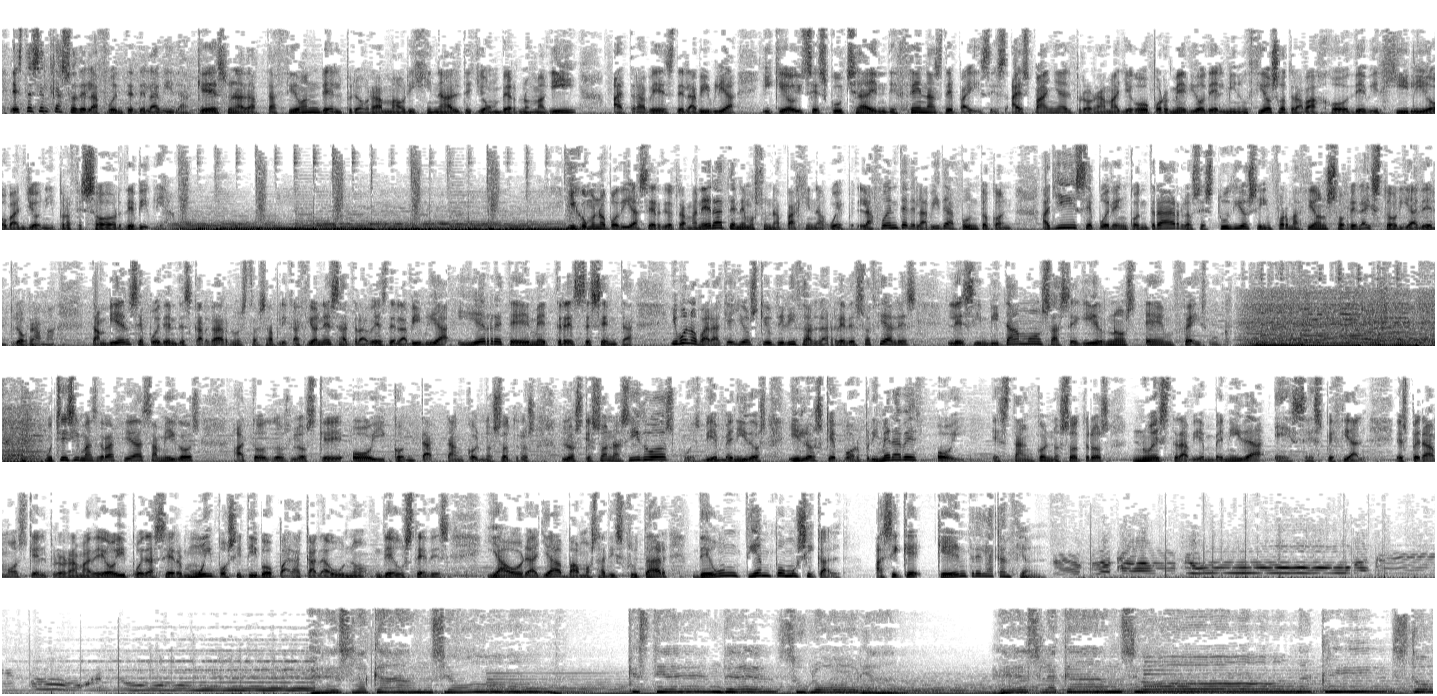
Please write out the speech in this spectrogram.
Este es el caso de La Fuente de la Vida, que es una adaptación del programa original de John Vernon McGee a través de la Biblia y que hoy se escucha en decenas de países. A España el programa llegó por medio del minucioso trabajo de Virgilio Bagnoni, profesor de Biblia. Y como no podía ser de otra manera, tenemos una página web, lafuentedelavida.com. Allí se puede encontrar los estudios e información sobre la historia del programa. También se pueden descargar nuestras aplicaciones a través de la Biblia y RTM 360. Y bueno, para aquellos que utilizan las redes sociales, les invitamos a seguirnos en Facebook. Muchísimas gracias amigos a todos los que hoy contactan con nosotros. Los que son asiduos, pues bienvenidos. Y los que por primera vez hoy están con nosotros, nuestra bienvenida es especial. Esperamos que el programa de hoy pueda ser muy positivo para cada uno de ustedes. Y ahora ya vamos a disfrutar de un tiempo musical. Así que que entre la canción. Que extiende su gloria. Es la canción a Cristo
